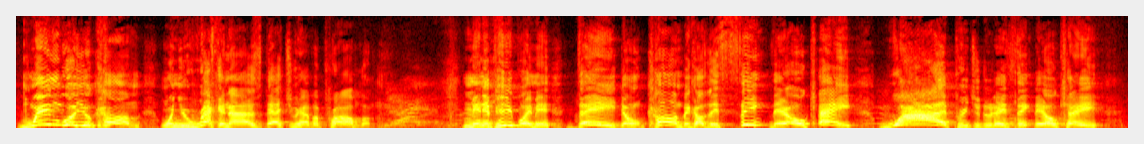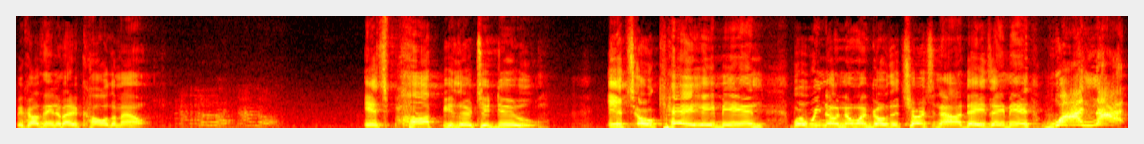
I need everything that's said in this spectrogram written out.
When will you come? When you recognize that you have a problem. Many people, amen, they don't come because they think they're okay. Why, preacher, do they think they're okay? Because ain't nobody called them out. It's popular to do. It's okay, amen. Well, we know no one goes to church nowadays, amen. Why not?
